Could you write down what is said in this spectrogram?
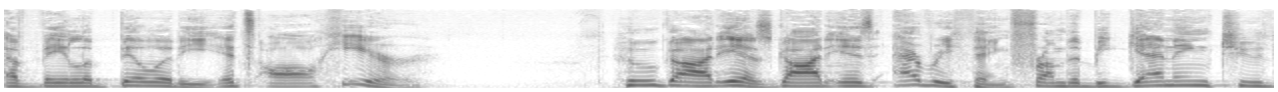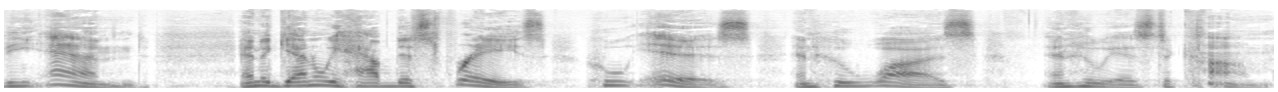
availability, it's all here who God is. God is everything from the beginning to the end. And again, we have this phrase who is, and who was, and who is to come.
